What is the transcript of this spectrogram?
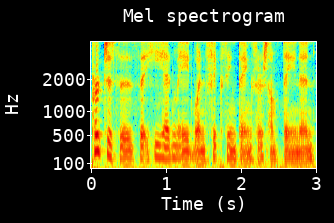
purchases that he had made when fixing things or something and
